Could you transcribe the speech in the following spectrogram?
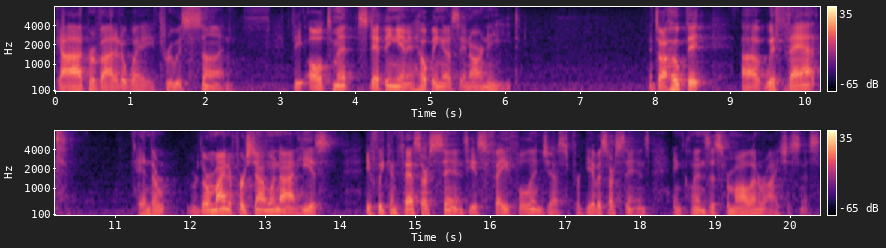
God provided a way through his Son, the ultimate stepping in and helping us in our need. And so I hope that uh, with that and the, the reminder of 1 John 1 9, he is if we confess our sins, He is faithful and just to forgive us our sins and cleanse us from all unrighteousness.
